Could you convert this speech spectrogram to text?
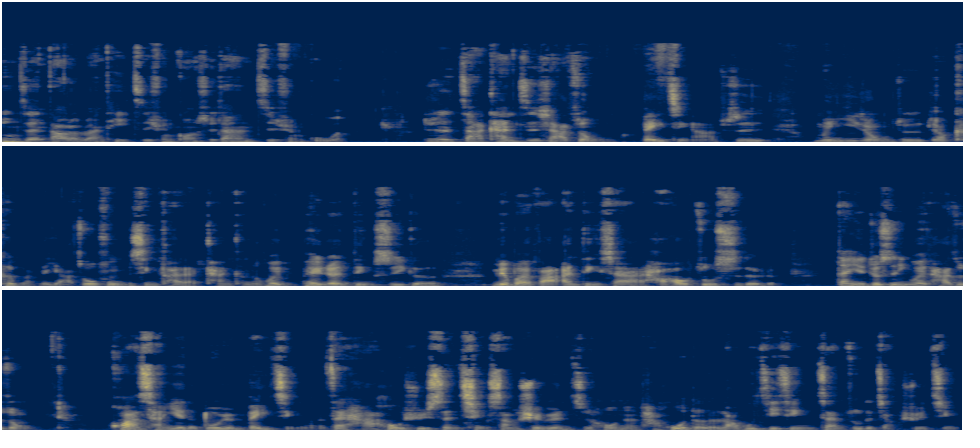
应征到了软体咨询公司担任咨询顾问。就是乍看之下，这种背景啊，就是我们以一种就是比较刻板的亚洲父母心态来看，可能会被认定是一个没有办法安定下来、好好做事的人。但也就是因为他这种跨产业的多元背景了，在他后续申请商学院之后呢，他获得了老虎基金赞助的奖学金。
